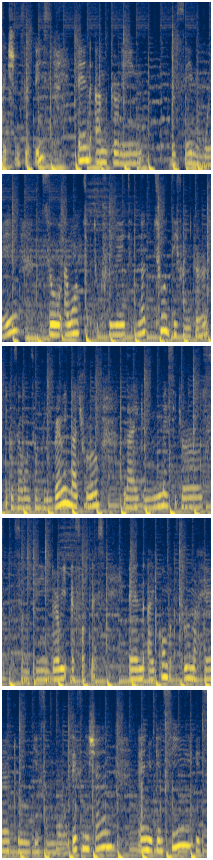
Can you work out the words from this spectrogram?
sections like this and I'm curling the same way. So I want to create not too defined curls because I want something very natural like messy curls something very effortless and I comb through my hair to give some more definition. And you can see it's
